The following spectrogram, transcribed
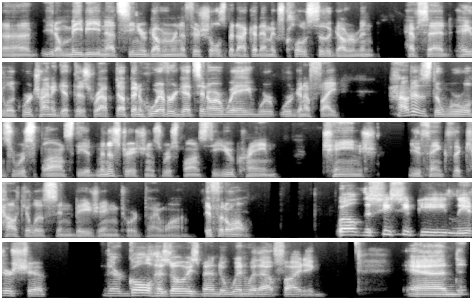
uh, you know, maybe not senior government officials, but academics close to the government have said, hey, look, we're trying to get this wrapped up, and whoever gets in our way, we're, we're going to fight. How does the world's response, the administration's response to Ukraine, change, you think, the calculus in Beijing toward Taiwan, if at all? Well, the CCP leadership, their goal has always been to win without fighting. And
